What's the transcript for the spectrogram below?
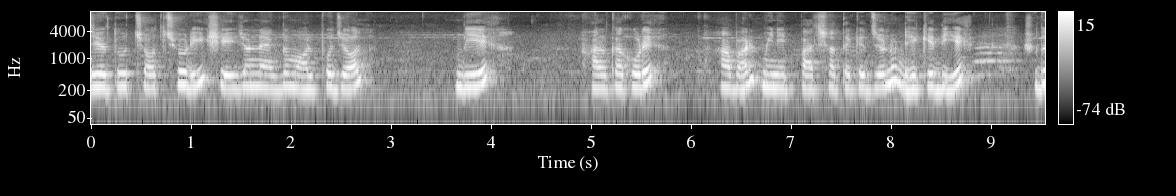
যেহেতু চচ্চড়ি, সেই জন্য একদম অল্প জল দিয়ে হালকা করে আবার মিনিট পাঁচ সাতেকের জন্য ঢেকে দিয়ে শুধু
